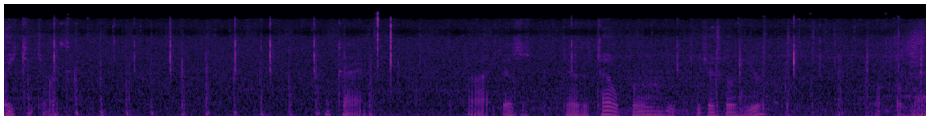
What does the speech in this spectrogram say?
way too dark. Okay. Alright, there's there's a we just go here. Oh, okay.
